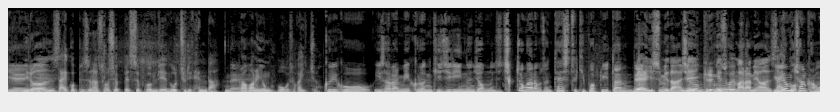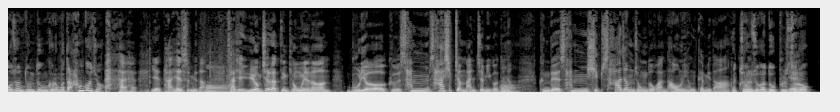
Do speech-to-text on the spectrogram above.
예, 이런 예. 사이코패스나 소시오패스 범죄에 노출이 된다라고 네. 하는 연구 보고서가 있죠. 그리고 이 사람이 그런 기질이 있는지 없는지 측정하는 무슨 테스트 기법도 있다는데 네, 있습니다. 이제 그런 게그 소위 말하면 유영철, 사이코... 강호순 등등 그런 거 다 한 거죠. 예, 다 했습니다. 어. 사실 유영철 같은 경우에는 무려 그 3, 40점 만점이거든요. 어. 근데 34점 정도가 나오는 형태입니다. 그러니까 점수가 그런, 높을수록 예.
